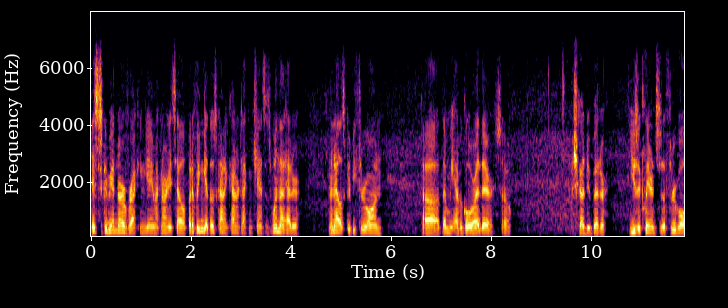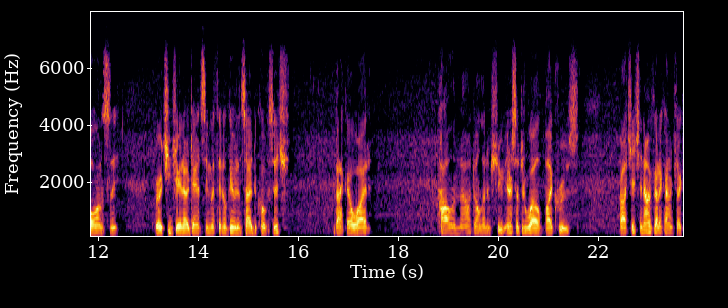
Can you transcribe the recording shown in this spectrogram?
This is going to be a nerve-wracking game. I can already tell. But if we can get those kind of counter-attacking chances, win that header, and Ellis could be through on, uh, then we have a goal right there. So, we just got to do better use a clearance as a through ball, honestly. Chiche now dancing with it. He'll give it inside to Kovacic. Back out wide. Haaland now. Don't let him shoot. Intercepted well by Cruz. Rakic, and now we've got a counter check,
